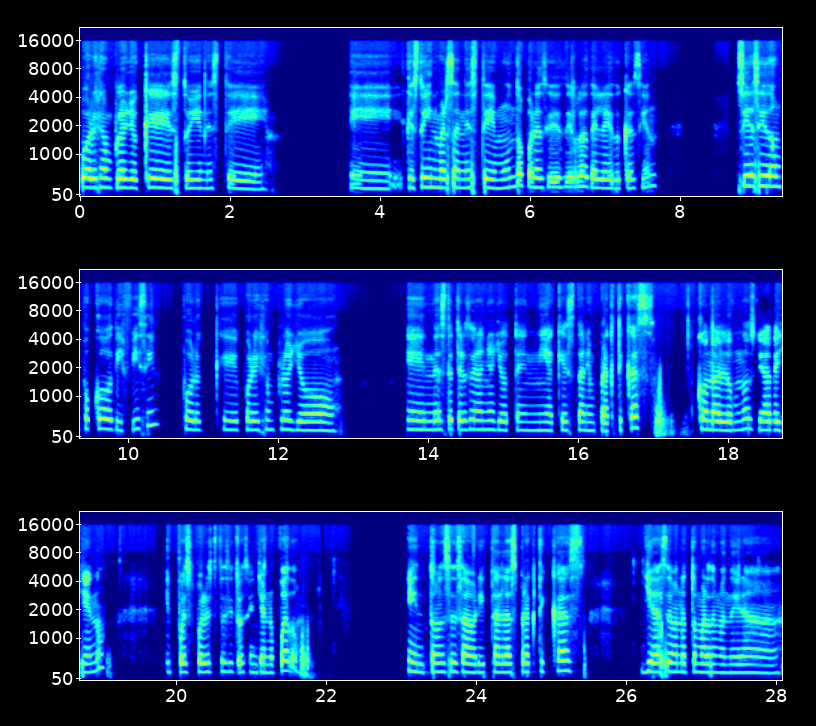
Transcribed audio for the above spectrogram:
Por ejemplo yo que estoy en este eh, que estoy inmersa en este mundo por así decirlo de la educación sí ha sido un poco difícil porque por ejemplo yo en este tercer año yo tenía que estar en prácticas con alumnos ya de lleno y pues por esta situación ya no puedo. Entonces ahorita las prácticas ya se van a tomar de manera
